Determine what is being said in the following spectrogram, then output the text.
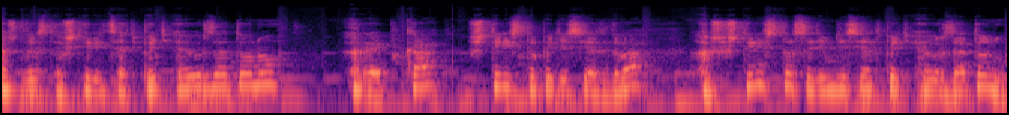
až 245 eur za tonu, repka 452 až 475 eur za tonu.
